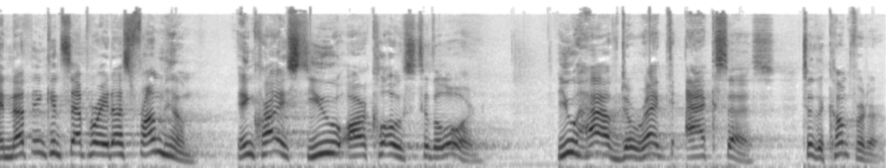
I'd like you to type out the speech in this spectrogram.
And nothing can separate us from Him. In Christ, you are close to the Lord. You have direct access to the Comforter,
